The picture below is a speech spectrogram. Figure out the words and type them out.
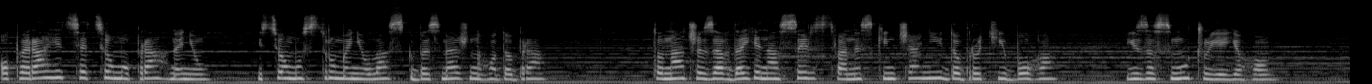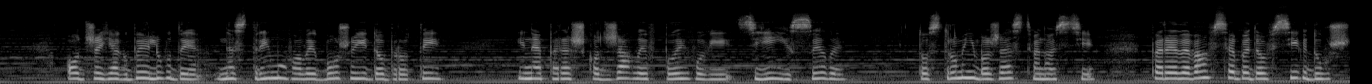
опирається цьому прагненню і цьому струменю ласк безмежного добра, то наче завдає насильства нескінченній доброті Бога і засмучує Його. Отже, якби люди не стримували Божої доброти і не перешкоджали впливові цієї сили, то струмінь божественності переливався би до всіх душ,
